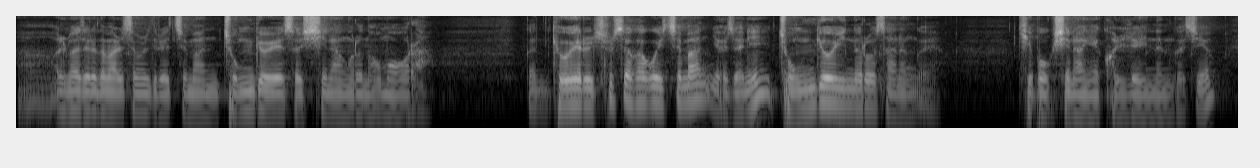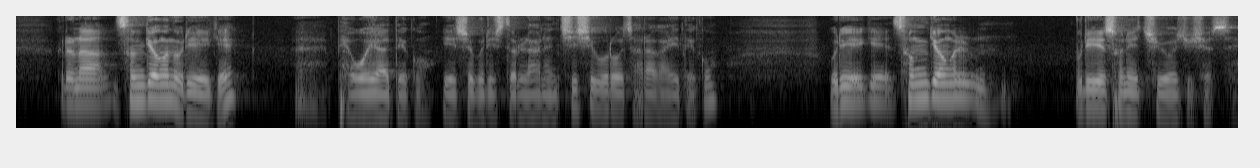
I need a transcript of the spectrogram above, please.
어, 얼마 전에도 말씀을 드렸지만 종교에서 신앙으로 넘어오라. 그러니까 교회를 출석하고 있지만 여전히 종교인으로 사는 거예요. 기복 신앙에 걸려 있는 거지요. 그러나 성경은 우리에게 배워야 되고 예수 그리스도를 아는 지식으로 자라가야 되고 우리에게 성경을 우리의 손에 쥐어 주셨어요.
